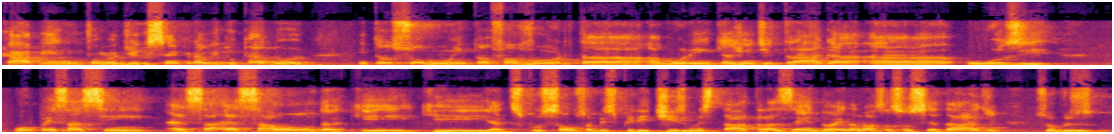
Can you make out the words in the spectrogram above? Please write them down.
Cabe, como eu digo sempre, ao educador. Então, eu sou muito a favor, tá, Amorim, que a gente traga, uh, use Vamos pensar assim, essa, essa onda que, que a discussão sobre espiritismo está trazendo aí na nossa sociedade, sobre os,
